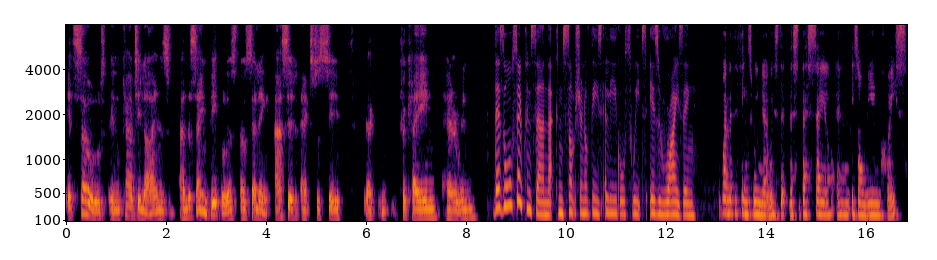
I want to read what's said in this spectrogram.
It's sold in county lines, and the same people are, are selling acid, ecstasy, uh, cocaine, heroin, there's also concern that consumption of these illegal sweets is rising. One of the things we know is that this, their sale um, is on the increase.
